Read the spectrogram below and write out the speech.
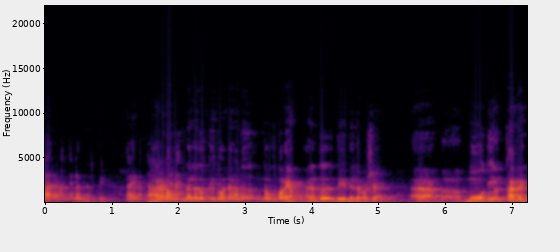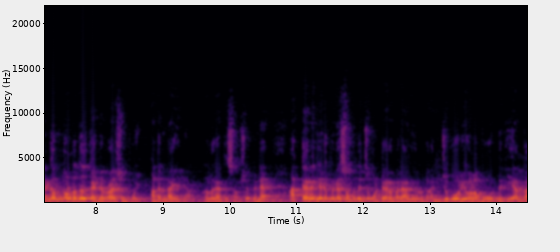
ഭരണം നിലനിർത്തി. ഭരണം നിലനിർത്തി എന്ന് പറഞ്ഞാൽ അത് നമുക്ക് പറയാം. അതിനകത്ത് ഇത് ചെയ്യുന്നില്ല. പക്ഷേ മോദി തരംഗം എന്നുള്ളത് കഴിഞ്ഞ പ്രാവശ്യം പോയി. അതുണ്ടായില്ല എന്നുള്ള കാര്യത്തിൽ സംശയം പിന്നെ ആ തെരഞ്ഞെടുപ്പിനെ സംബന്ധിച്ചും ഒട്ടേറെ പരാതികളുണ്ട്. അഞ്ചു കോടിയോളം വോട്ട് ചെയ്യാത്ത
